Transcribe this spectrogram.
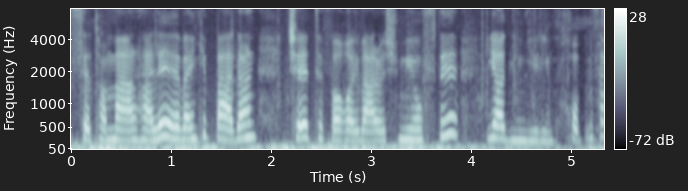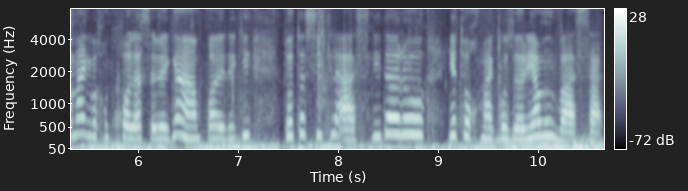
سه تا مرحله و اینکه بعدا چه اتفاقایی براش میفته یاد می‌گیریم. خب مثلا اگه بخوام خلاصه بگم قاعدگی دو تا سیکل اصلی داره و یه تخمک گذاری هم اون وسط.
